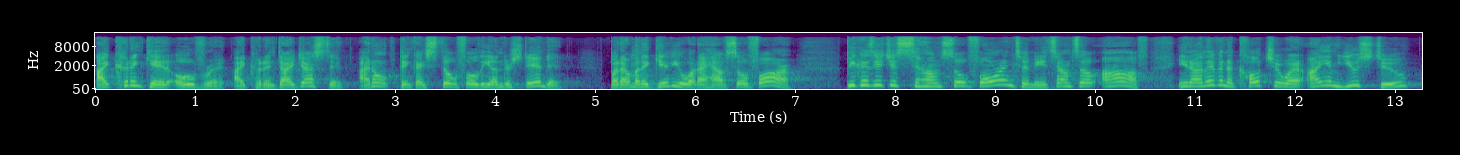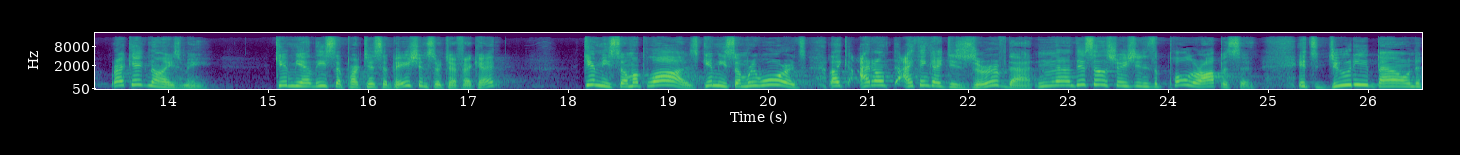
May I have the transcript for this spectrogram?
I couldn't get over it. I couldn't digest it. I don't think I still fully understand it. But I'm going to give you what I have so far because it just sounds so foreign to me. It sounds so off. You know, I live in a culture where I am used to recognize me. Give me at least a participation certificate. Give me some applause. Give me some rewards. Like, I don't, I think I deserve that. No, this illustration is the polar opposite. It's duty bound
